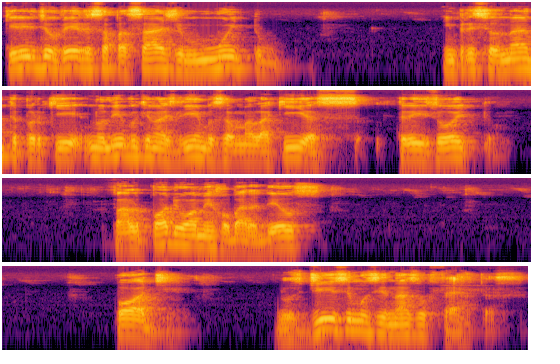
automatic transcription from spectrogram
Queridos, eu vejo essa passagem muito impressionante porque no livro que nós limos, a Malaquias 3:8, fala: "Pode o homem roubar a Deus? Pode, nos dízimos e nas ofertas."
